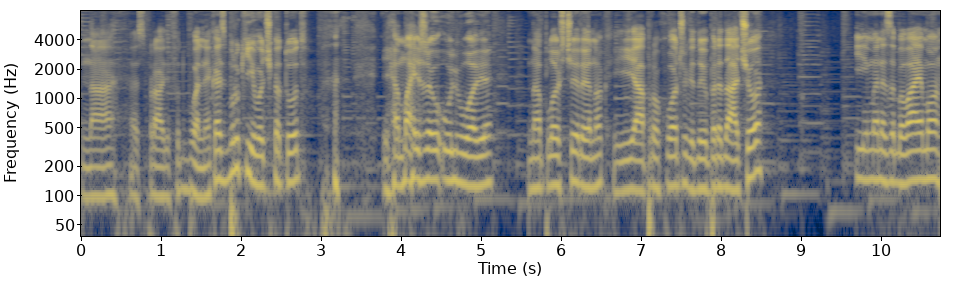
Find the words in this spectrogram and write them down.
на е, справді футбольне. Якась бруківочка тут. Я майже у Львові на площі ринок. Я проходжу, віддаю передачу. І ми не забиваємо.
